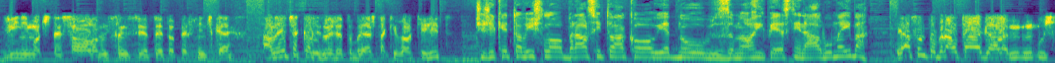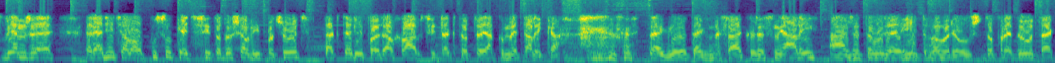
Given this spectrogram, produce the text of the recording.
výnimočné solo, myslím si, v tejto pesničke. Ale nečakali sme, že to bude až taký veľký hit. Čiže keď to vyšlo, bral si to ako jednu z mnohých piesní na albume iba? Ja som to bral tak, ale už viem, že riaditeľ Opusu, keď si to došiel vypočuť, tak tedy povedal chlapci, tak toto je ako metalika. tak, tak sme sa akože smiali a že to bude hit, hovoril už dopredu, tak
